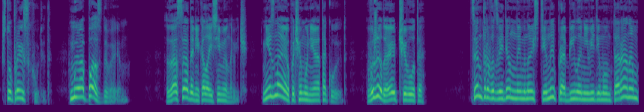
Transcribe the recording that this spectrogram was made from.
Что происходит? Мы опаздываем. Засада, Николай Семенович. Не знаю, почему не атакуют. Выжидают чего-то. Центр возведенной мной стены пробило невидимым тараном,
